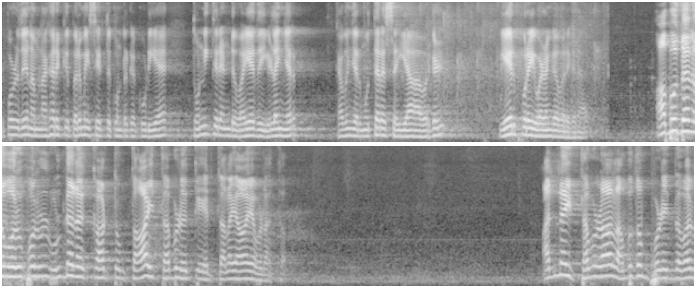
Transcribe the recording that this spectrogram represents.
இப்பொழுது நம் நகருக்கு பெருமை சேர்த்து கொண்டிருக்கக்கூடிய தொண்ணூற்றி ரெண்டு வயது இளைஞர் கவிஞர் முத்தரசையா அவர்கள் ஏற்புரை வழங்க வருகிறார். அமுதன ஒரு பொருள் உண்டன காட்டும் தாய் தமிழுக்கு என் தலையாய வணக்கம். அன்னை தமிழால் அமுதம் பொழிந்தவர்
